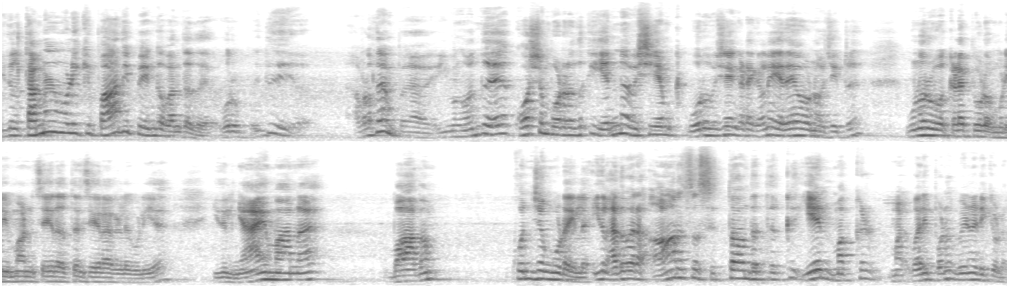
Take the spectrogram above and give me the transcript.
இதில் தமிழ் மொழிக்கு பாதிப்பு எங்கே வந்தது? ஒரு இது அவ்வளோதான் இப்போ இவங்க வந்து கோஷம் போடுறதுக்கு என்ன விஷயம் ஒரு விஷயம் கிடைக்கலன்னா எதையோ ஒன்று வச்சுக்கிட்டு உணர்வை கிளப்பி விட முடியுமான்னு செய்கிறதான் செய்கிறார்களே ஒழிய இதில் நியாயமான வாதம் கொஞ்சம் கூட இல்லை. இதில் அது வேறு ஆர்எஸ்எஸ் சித்தாந்தத்திற்கு ஏன் மக்கள் ம வரிப்பணம் வீணடிக்க விட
